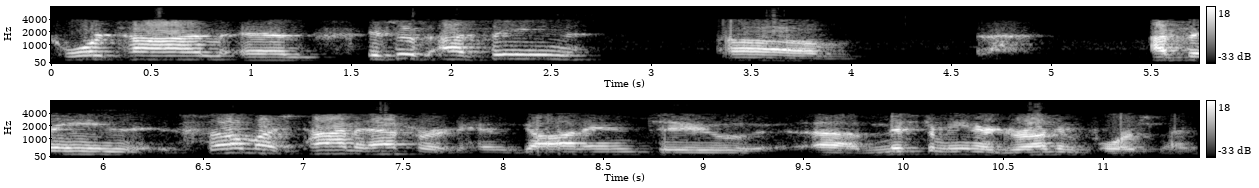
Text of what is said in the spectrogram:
court time, and it's just I've seen, um, I've seen so much time and effort has gone into uh, misdemeanor drug enforcement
